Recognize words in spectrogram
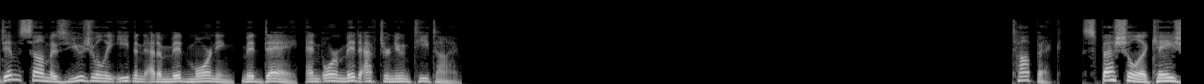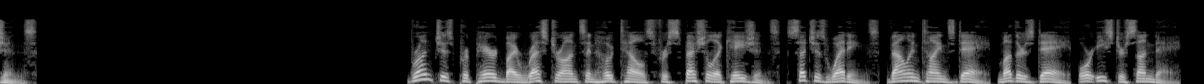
Dim sum is usually eaten at a mid-morning, midday, and or mid-afternoon tea time. Special occasions Brunch is prepared by restaurants and hotels for special occasions, such as weddings, Valentine's Day, Mother's Day, or Easter Sunday.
